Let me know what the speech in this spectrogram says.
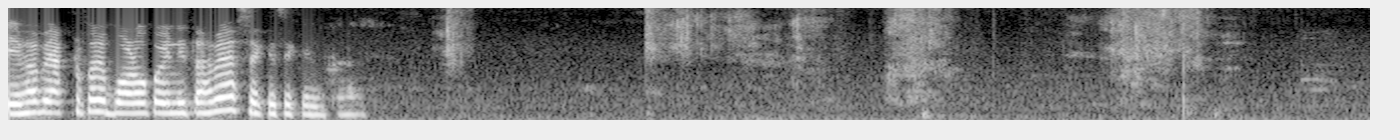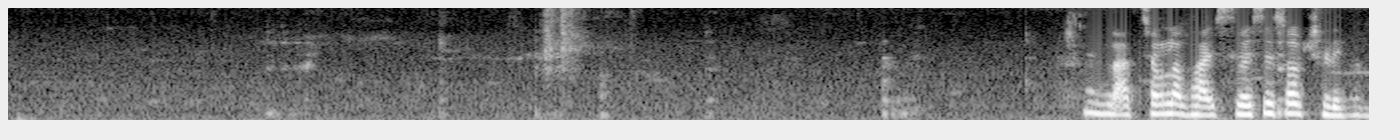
এইভাবে একটু করে বড় করে নিতে হবে আর সেকে সেকে নিতে হবে। লাচ্ছাগুলো ভাজতে ভাজতে সব ছেড়ে গেল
